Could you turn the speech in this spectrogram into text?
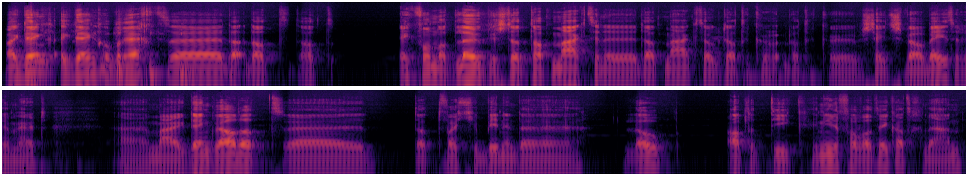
Maar ik denk, ik denk oprecht dat, dat, dat... Ik vond dat leuk, dus dat, dat, maakte, eh, dat maakte ook dat ik, er, dat ik er steeds wel beter in werd. Eh, maar ik denk wel dat, eh, dat wat je binnen de loopatletiek, in ieder geval wat ik had gedaan,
